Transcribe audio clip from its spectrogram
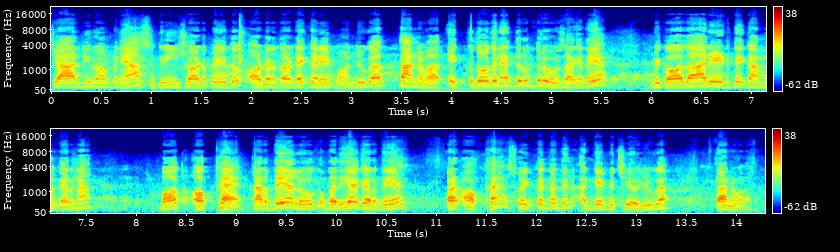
4050 ਸਕਰੀਨਸ਼ਾਟ ਭੇਜ ਦਿਓ ਆਰਡਰ ਤੁਹਾਡੇ ਘਰੇ ਪਹੁੰਚ ਜਾਊਗਾ। ਧੰਨਵਾਦ। ਇੱਕ ਦੋ ਦਿਨ ਇੱਧਰ ਉੱਧਰ ਹੋ ਸਕਦੇ ਆ ਬਿਕੋਜ਼ ਆਹ ਰੇਟ ਤੇ ਕੰਮ ਕਰਨਾ ਬਹੁਤ ਔਖਾ ਹੈ। ਕਰਦੇ ਆ ਲੋਕ, ਵਧੀਆ ਕਰਦੇ ਆ, ਪਰ ਔਖਾ ਸੋ ਇੱਕ ਅੱਧਾ ਦਿਨ ਅੱਗੇ ਪਿੱਛੇ ਹੋ ਜਾਊਗਾ। ਧੰਨਵਾਦ।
